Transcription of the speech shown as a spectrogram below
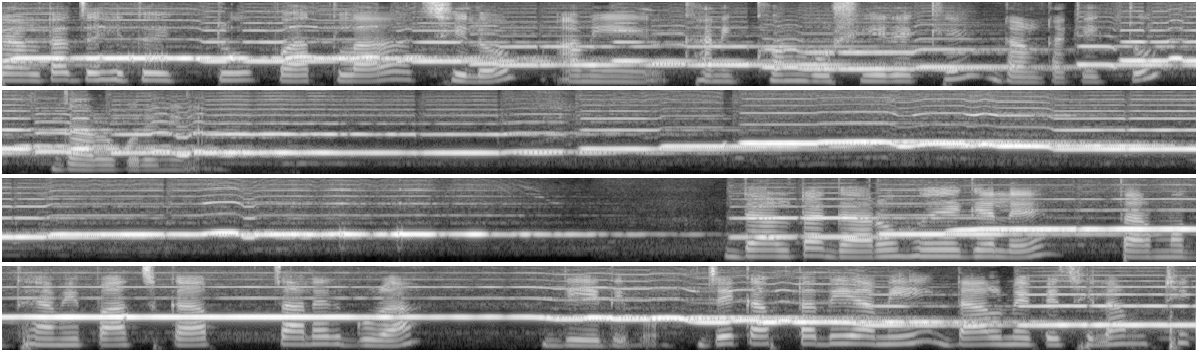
ডালটা যেহেতু একটু পাতলা ছিল, আমি খানিকক্ষণ বসিয়ে রেখে ডালটাকে একটু গাঢ় করে নিলাম। ডালটা গাঢ় হয়ে গেলে তার মধ্যে আমি পাঁচ কাপ চালের গুঁড়া দিয়ে দিব। যে কাপটা দিয়ে আমি ডাল মেপেছিলাম, ঠিক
